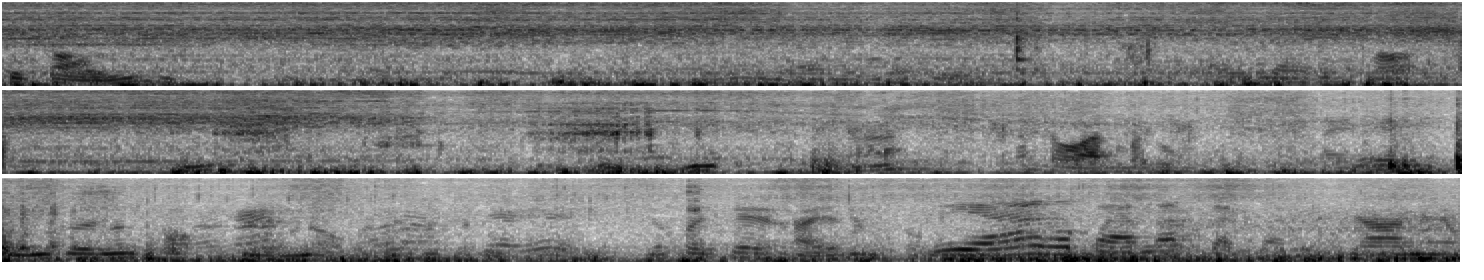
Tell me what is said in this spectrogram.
ตัวเก่านี่มันเกินมันตกเห็นออกมาแล้วค่อยแก้ไขมันตกยาแนว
